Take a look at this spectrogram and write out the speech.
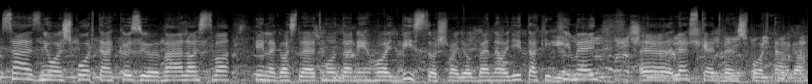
108 sportág közül választva tényleg azt lehet mondani, hogy biztos vagyok benne, hogy itt, aki kimegy, lesz kedvenc sportága.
